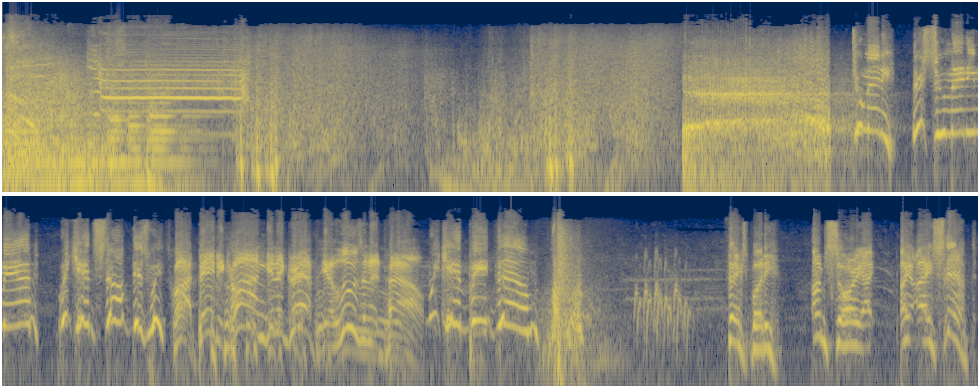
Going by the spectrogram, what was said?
You're losing it, pal! we can't beat them. Thanks, buddy. I'm sorry. I, I I snapped,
